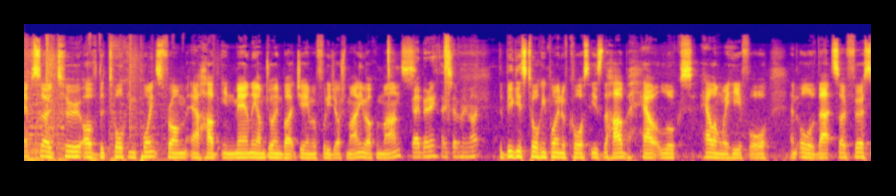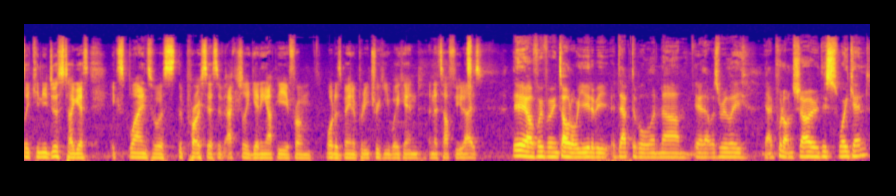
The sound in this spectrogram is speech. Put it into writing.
Episode two of the talking points from our hub in Manly. I'm joined by GM of Footy Josh Mahoney. Welcome, Marns. Okay, Benny. Thanks for having me, mate. The biggest talking point, of course, is the hub, how it looks, how long we're here for, and all of that. So, firstly, can you just, I guess, explain to us the process of actually getting up here from what has been a pretty tricky weekend and a tough few days? Yeah, we've been told all year to be adaptable, and um, yeah, that was really you know, put on show this weekend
